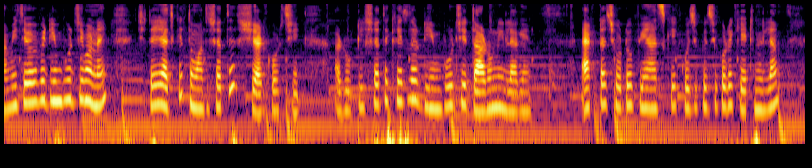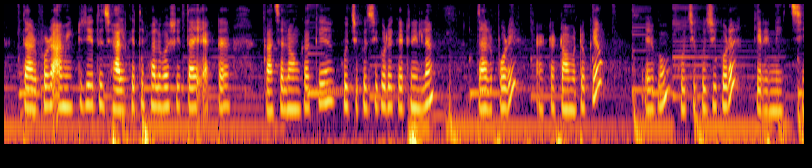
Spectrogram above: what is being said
আমি যেভাবে ডিম ভুর্জি বানাই, সেটাই আজকে তোমাদের সাথে শেয়ার করছি। আর রুটির সাথে খেতে তো ডিম ভুর্জি দারুণই লাগে। একটা ছোট পেঁয়াজকে কুচি কুচি করে কেটে নিলাম, তারপর আমি একটু যেহেতু ঝাল খেতে ভালোবাসি, তাই একটা কাঁচা লঙ্কাকে কুচি কুচি করে কেটে নিলাম, তারপরে একটা টমেটোকেও এরকম কুচি কুচি করে কেটে নিচ্ছি।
